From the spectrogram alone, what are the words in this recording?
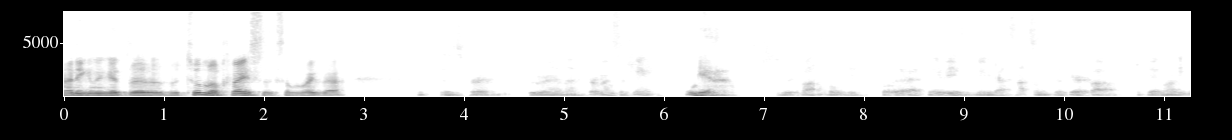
not eating it b'tumah face and something like that. This is for Purim and for Ma'aser Sheni. Yeah. Is it possible that? Maybe, maybe that's not something to care about. Get money.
